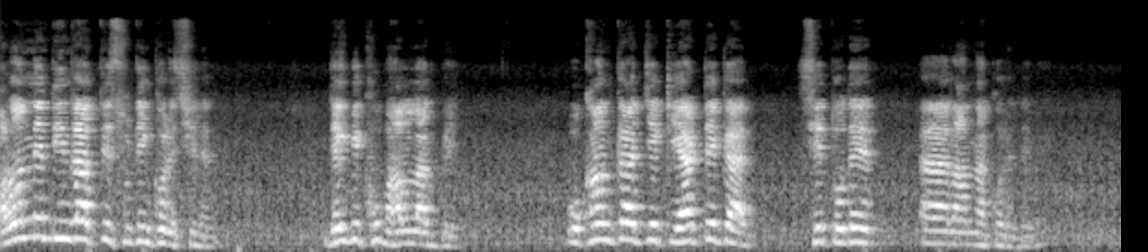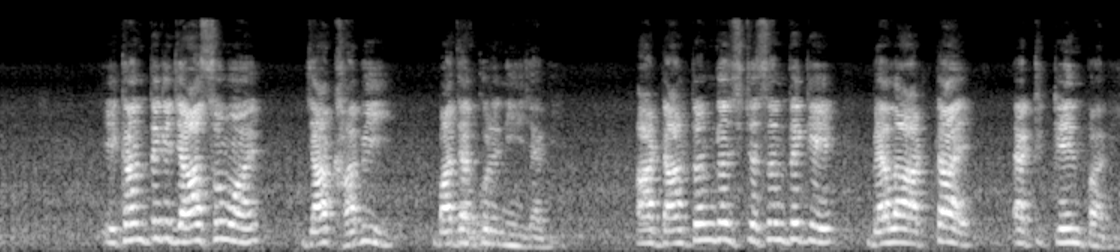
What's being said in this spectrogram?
অরণ্যের দিন রাত্রি শুটিং করেছিলেন। দেখবি খুব ভালো লাগবে। ওখানকার যে কেয়ারটেকার সে তোদের রান্না করে দেবে। এখান থেকে যাওয়ার সময় যা খাবি বাজার করে নিয়ে যাবি। আর ডালটনগঞ্জ স্টেশন থেকে বেলা আটটায় একটি ট্রেন পাবি।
